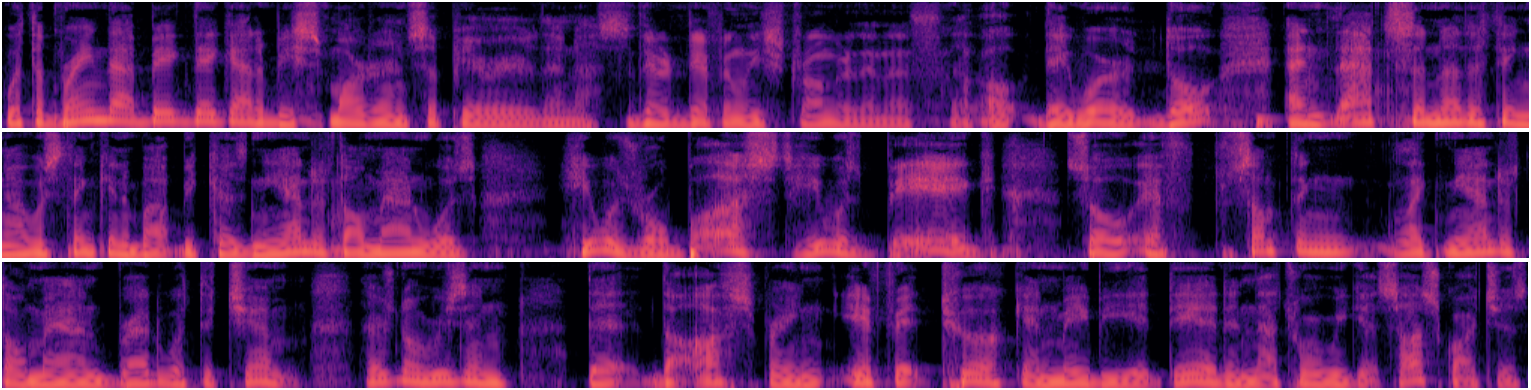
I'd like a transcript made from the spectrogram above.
with a brain that big, they got to be smarter and superior than us. They're definitely stronger than us. Oh, they were though, and that's another thing I was thinking about because Neanderthal man was he was robust, he was big. So if something like Neanderthal man bred with the chimp, there's no reason that the offspring, if it took, and maybe it did, and that's where we get Sasquatches,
